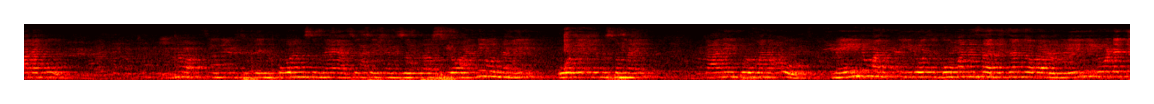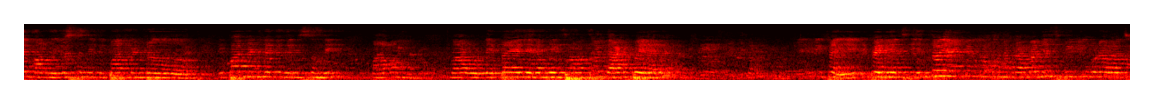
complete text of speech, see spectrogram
మనకు ఎన్నో సీనియర్ సిటిజన్ ఫోరమ్స్ ఉన్నాయి అసోసియేషన్స్ ట్రస్ట్లు అన్నీ ఉన్నాయి ఓడిఎంస్ ఉన్నాయి. కానీ ఇప్పుడు మనకు మెయిన్ మనకు ఈ రోజు భూమన్న సార్ నిజంగా వారు లేని లోడ్ అయితే మాకు తెలుస్తుంది డిపార్ట్మెంట్ డిపార్ట్మెంట్ అయితే తెలుస్తుంది. పాపం వారు డెబ్బై ఐదు ఎనభై సంవత్సరాలు దాటిపోయారు. Eighty five eighty five years ఎంతో యాక్టివ్గా ఉన్న కన్వర్జెన్స్ మీటింగ్ కూడా వచ్చి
